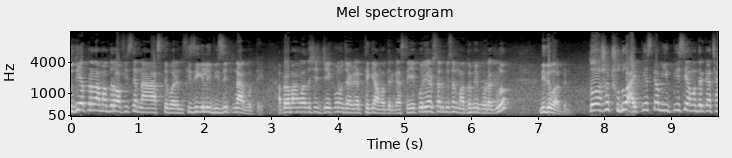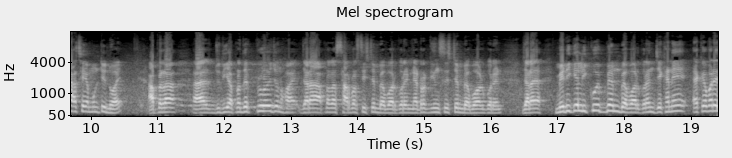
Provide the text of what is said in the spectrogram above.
যদি আপনারা আমাদের অফিসে না আসতে পারেন ফিজিক্যালি ভিজিট না করতে, আপনারা বাংলাদেশের যে কোনো জায়গার থেকে আমাদের কাছ থেকে কোরিয়ার সার্ভিসের মাধ্যমে প্রোডাক্টগুলো নিতে পারবেন। তো দর্শক, শুধু আইপিএস কাম ইউপিএসসি আমাদের কাছে আছে এমনটি নয়। আপনারা যদি আপনাদের প্রয়োজন হয়, যারা আপনারা সার্ভার সিস্টেম ব্যবহার করেন, নেটওয়ার্কিং সিস্টেম ব্যবহার করেন, যারা মেডিকেল ইকুইপমেন্ট ব্যবহার করেন, যেখানে একেবারে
